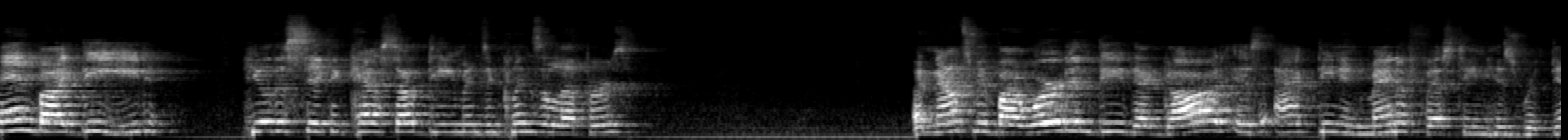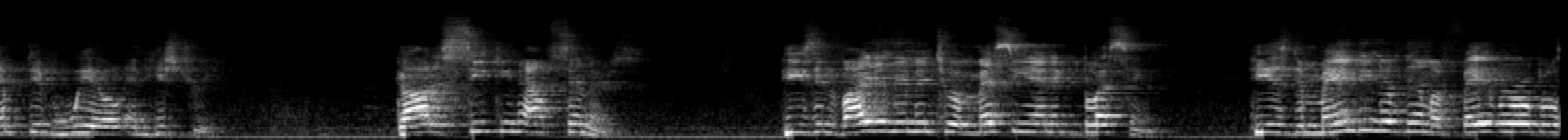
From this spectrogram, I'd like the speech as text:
and by deed, heal the sick and cast out demons and cleanse the lepers. Announcement by word and deed that God is acting and manifesting his redemptive will in history. God is seeking out sinners. He's inviting them into a messianic blessing. He is demanding of them a favorable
